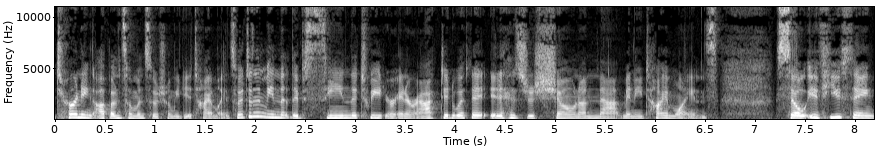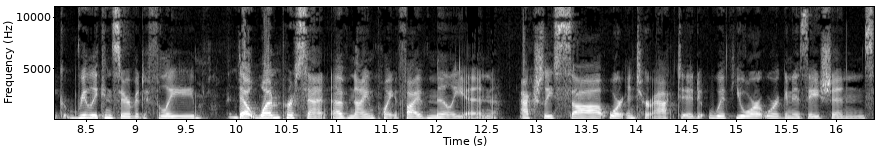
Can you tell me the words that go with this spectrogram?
turning up on someone's social media timeline. So it doesn't mean that they've seen the tweet or interacted with it. It has just shown on that many timelines. So if you think really conservatively that 1% of 9.5 million actually saw or interacted with your organization's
